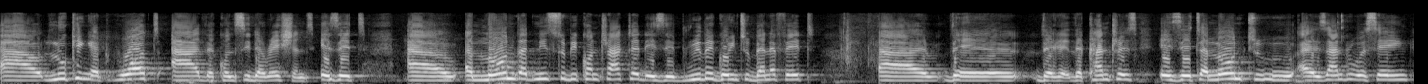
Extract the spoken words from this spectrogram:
uh, looking at what are the considerations. Is it uh, a loan that needs to be contracted? Is it really going to benefit uh, the, the, the countries? Is it a loan to, as Andrew was saying,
